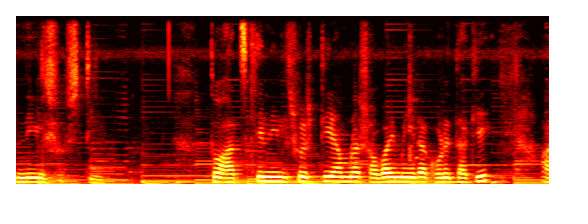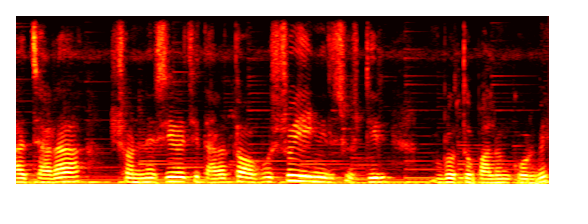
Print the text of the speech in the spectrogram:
নীল ষষ্ঠী। তো আজকে নীল ষষ্ঠী আমরা সবাই মেয়েরা করে থাকি। আর যারা সন্ন্যাসী হয়েছে, তারা তো অবশ্যই এই নীল ষষ্ঠীর ব্রত পালন করবে।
